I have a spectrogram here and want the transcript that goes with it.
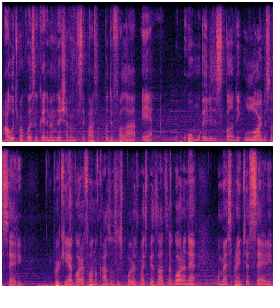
a última coisa que eu queria mesmo deixar mesmo separado pra poder falar é como eles expandem o lore dessa série. Porque agora falando no caso dos spoilers mais pesados agora, né? Começa pra gente a série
